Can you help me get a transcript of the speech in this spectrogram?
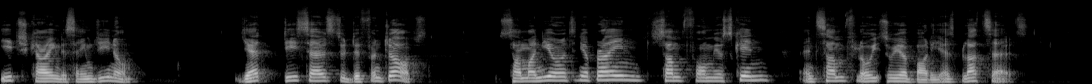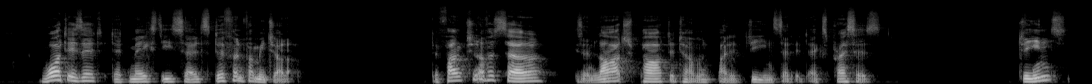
each carrying the same genome. Yet these cells do different jobs. Some are neurons in your brain, some form your skin, and some flow through your body as blood cells. What is it that makes these cells different from each other? The function of a cell is in large part determined by the genes that it expresses. Genes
